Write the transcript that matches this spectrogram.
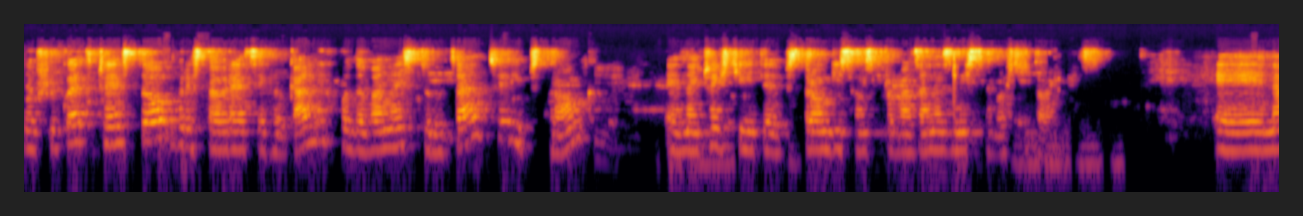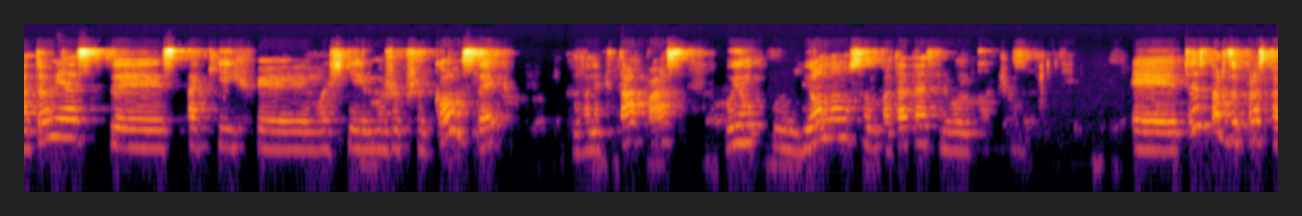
Na przykład często w restauracjach lokalnych podawana jest truca, czyli pstrąg. E, Najczęściej te pstrągi są sprowadzane z miejscowości Torres. E, Natomiast e, z takich właśnie może przekąsek, zwanych tapas, moją ulubioną są patatas revolcochos. E, To jest bardzo prosta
